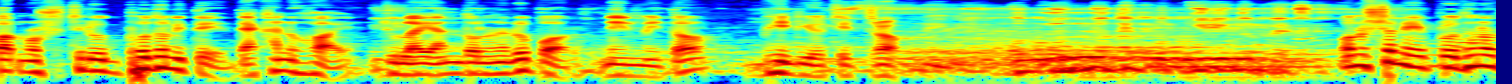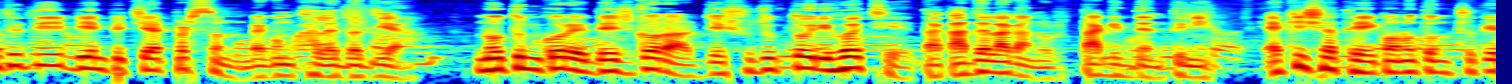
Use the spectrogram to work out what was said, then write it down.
কর্মসূচির উদ্বোধনীতে দেখানো হয় জুলাই আন্দোলনের উপর নির্মিত ভিডিও চিত্র। অনুষ্ঠানে প্রধান অতিথি বিএনপি চেয়ারপারসন বেগম খালেদা জিয়া। নতুন করে দেশ গড়ার যে সুযোগ তৈরি হয়েছে, তা কাজে লাগানোর তাগিদ দেন তিনি। একই সাথে গণতন্ত্রকে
